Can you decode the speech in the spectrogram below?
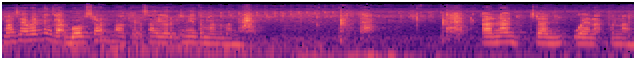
Mas Ewan ini nggak bosan pakai sayur ini teman-teman. Karena jan enak tenan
